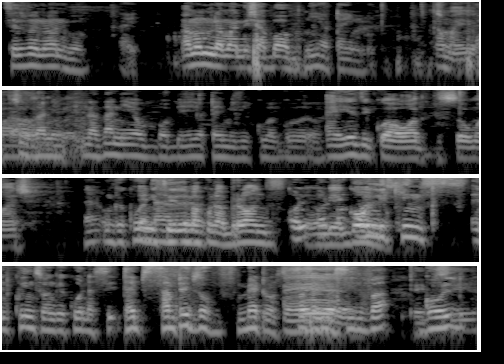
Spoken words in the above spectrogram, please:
Silver ni one bob. Ai. ama mnamaanisha bob kama hiyo nadhani hiyo bob hiyo time ilikuwa goro haiwezi kuwa worth so much. Eh, ungekuwa Yaani na silver kuna bronze on, on, mwambie on, gold. only kings and queens wangekuwa na types, some types of metals. Sasa Eh. silver Type gold C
